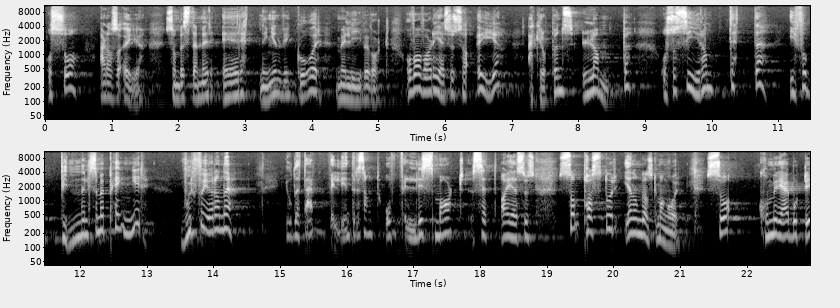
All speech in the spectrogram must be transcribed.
Og så er det altså øyet som bestemmer retningen vi går med livet vårt. Og hva var det Jesus sa? Øyet er kroppens lampe. Og så sier han dette i forbindelse med penger. Hvorfor gjør han det? Jo, dette er veldig interessant og veldig smart sett av Jesus. Som pastor gjennom ganske mange år så kommer jeg borti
